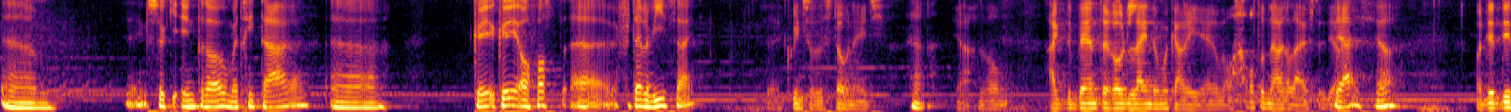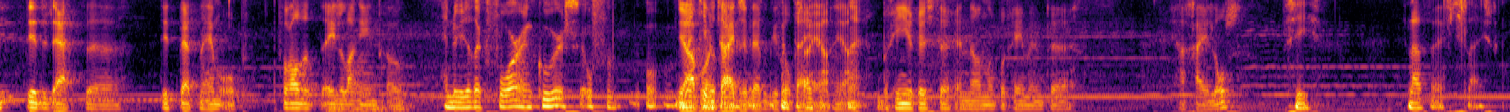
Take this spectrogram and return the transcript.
Ehm, een stukje intro met gitaren. Eh, kun, je, kun je alvast vertellen wie het zijn? Queens of the Stone Age. Ja. Ja, wel, eigenlijk de band de rode lijn door mijn carrière. Wel altijd naar geluisterd. Ja, Ja, zo? Maar dit, dit, dit is echt... dit pept me helemaal op. Vooral dat hele lange intro. En doe je dat ook voor een koers? Of, of Ja, voor een tijdrit heb ik dit Voor op een Ja, tijdrit, ja. nee. Begin je rustig en dan op een gegeven moment eh, ja, ga je los. Precies. Laten we eventjes luisteren.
